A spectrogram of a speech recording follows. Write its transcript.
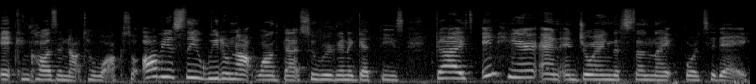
it can cause them not to walk. So obviously we do not want that, so we're to get these guys in here and enjoying the sunlight for today.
